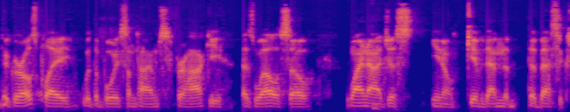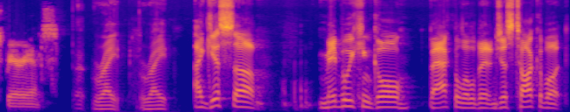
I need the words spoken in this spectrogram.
the girls play with the boys sometimes for hockey as well. So why not just you know give them the, the best experience? right, right. I guess um, maybe we can go back a little bit and just talk about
